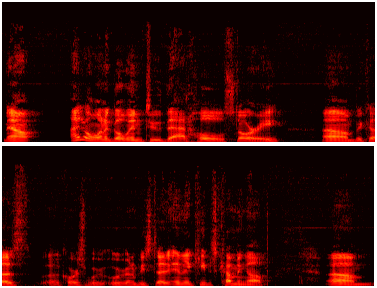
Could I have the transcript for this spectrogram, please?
Now, I don't want to go into that whole story um, because, of course, we're, we're going to be studying, and it keeps coming up. Um,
